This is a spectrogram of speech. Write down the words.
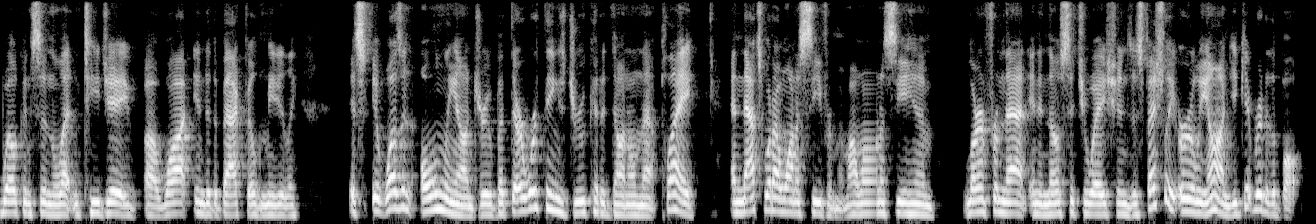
Wilkinson letting T.J. Uh, Watt into the backfield immediately. It's it wasn't only on Drew, but there were things Drew could have done on that play, and that's what I want to see from him. I want to see him learn from that. And in those situations, especially early on, you get rid of the ball.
